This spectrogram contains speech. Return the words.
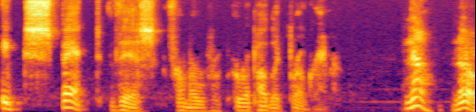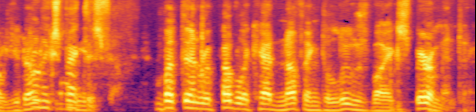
expect this from a, a Republic programmer. no no you You don't don't expect this film, but then republic had nothing to lose by experimenting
